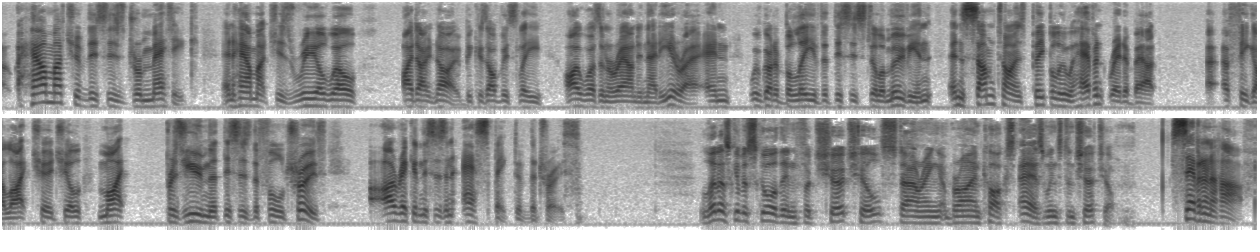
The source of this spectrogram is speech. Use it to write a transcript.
uh, how much of this is dramatic and how much is real? Well, I don't know because obviously I wasn't around in that era, and we've got to believe that this is still a movie. And and sometimes people who haven't read about a, a figure like Churchill might presume that this is the full truth. I reckon this is an aspect of the truth. Let us give a score then for Churchill, starring Brian Cox as Winston Churchill. Seven and a half.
